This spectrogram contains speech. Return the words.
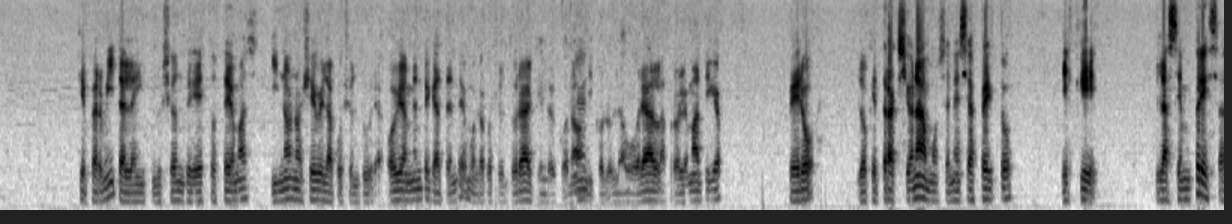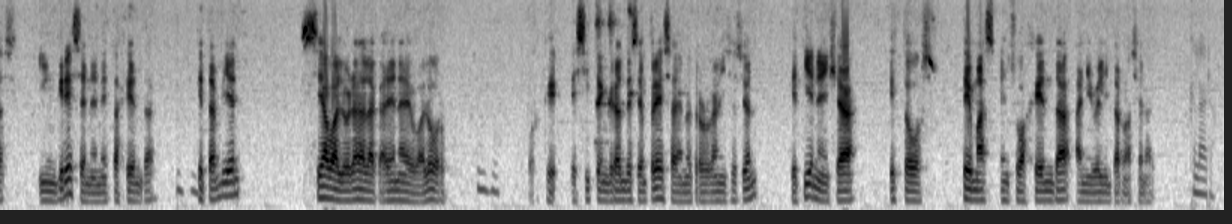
que permita la inclusión de estos temas y no nos lleve la coyuntura. Obviamente que atendemos la coyuntura, que es lo económico, lo laboral, la problemática, pero lo que traccionamos en ese aspecto es que las empresas ingresen en esta agenda, que también sea valorada la cadena de valor, porque existen grandes empresas en nuestra organización que tienen ya estos temas en su agenda a nivel internacional.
